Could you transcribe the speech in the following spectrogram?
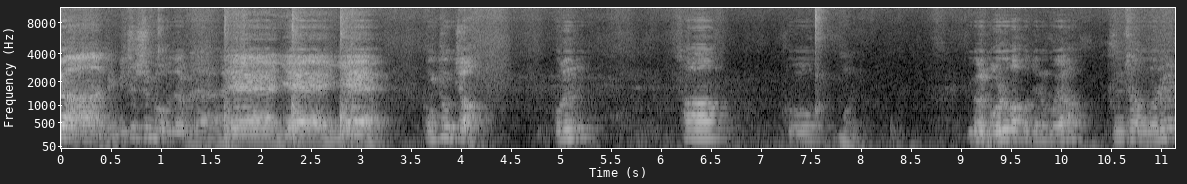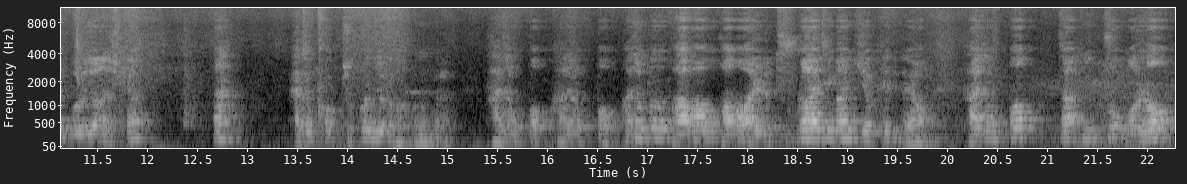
뭐야? 밑줄 친 부분들 보자. 예, 예, 예. 공통점. 분, 사, 구, 문. 이걸 뭘로 바꿔주는 거야? 분사구문을 뭘로 전환시켜? 아? 가정법 조건적으로 바꾸는 거야. 가정법, 가정법. 가정법은 과거하고 과거 완료 두 가지만 기억해도 돼요. 가정법, 자, if 뭘로?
